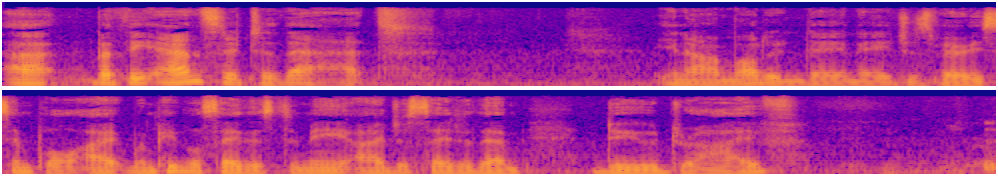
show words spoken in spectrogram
Uh, but the answer to that in our modern day and age is very simple. I, when people say this to me, I just say to them, Do you drive?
